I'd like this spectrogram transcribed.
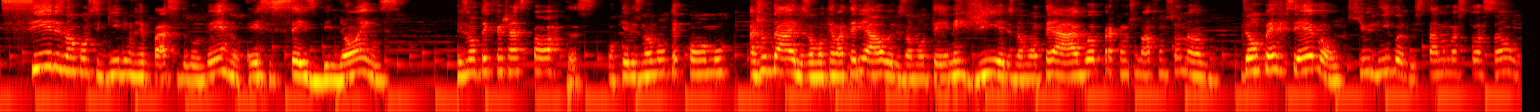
se eles não conseguirem o um repasse do governo, esses 6 bilhões, eles vão ter que fechar as portas, porque eles não vão ter como ajudar, eles não vão ter material, eles não vão ter energia, eles não vão ter água para continuar funcionando. Então percebam que o Líbano está numa situação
